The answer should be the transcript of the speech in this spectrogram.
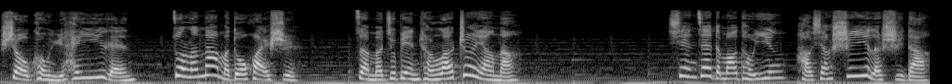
受控于黑衣人，做了那么多坏事，怎么就变成了这样呢？现在的猫头鹰好像失忆了似的，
